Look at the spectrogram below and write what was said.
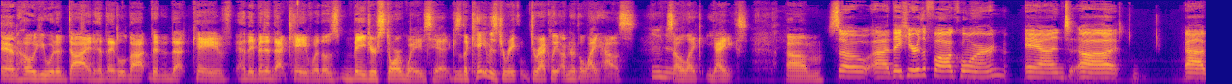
and Hoagy would have died had they not been in that cave, had they been in that cave where those major storm waves hit. Because the cave is direct, directly under the lighthouse. So, like, yikes. Um, So uh, they hear the foghorn, and uh, uh,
